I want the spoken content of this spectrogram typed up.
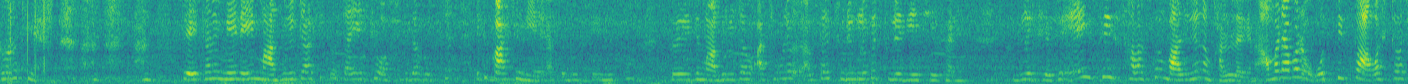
ধরেছিস। তো এখানে মেন এই মাদুরিটা আছে তো, তাই একটু অসুবিধা হচ্ছে। একটু কাছে নিয়ে, এত দূর থেকে তো এই যে মাদুরিটা আছে বলে তাই চুড়িগুলোকে তুলে দিয়েছি এখানে। দিলে ঠিক আছে? এই সেই সারাক্ষণ বাজলে না ভালো লাগে না। আমার আবার অতিরিক্ত আওয়াজ টাওয়াজ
